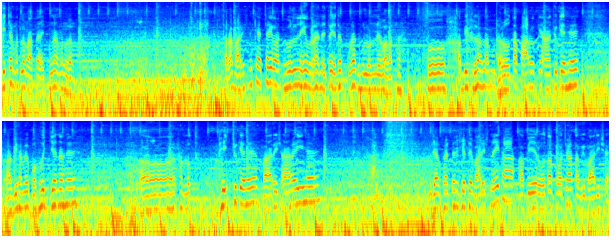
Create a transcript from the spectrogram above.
कीचड़ मतलब आता है, इतना मतलब। थोड़ा बारिश में क्या अच्छा ही हुआ, धूल नहीं उड़ रहा है नहीं तो इधर पूरा धूल उड़ने वाला था। तो अभी फ़िलहाल हम रोहता पार होके आ चुके हैं। अभी हमें बहुत जाना है, और हम लोग भीग चुके हैं, बारिश आ रही है। जब घर से निकले थे, बारिश नहीं था अभी रोहता पहुँचा, तभी बारिश है।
